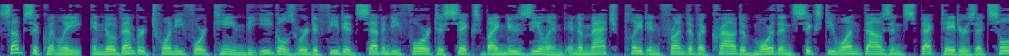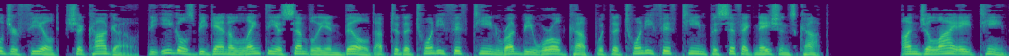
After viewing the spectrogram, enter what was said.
Subsequently, in November 2014 the Eagles were defeated 74–6 by New Zealand in a match played in front of a crowd of more than 61,000 spectators at Soldier Field, Chicago. The Eagles began a lengthy assembly and build up to the 2015 Rugby World Cup with the 2015 Pacific Nations Cup. On July 18,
